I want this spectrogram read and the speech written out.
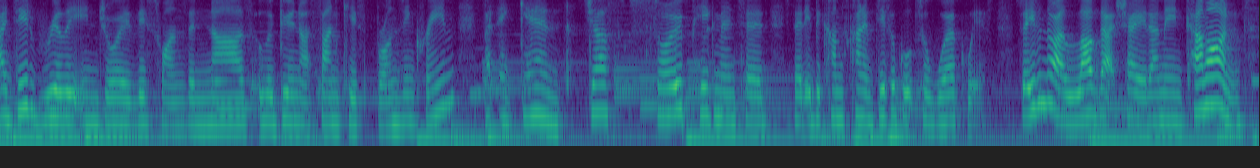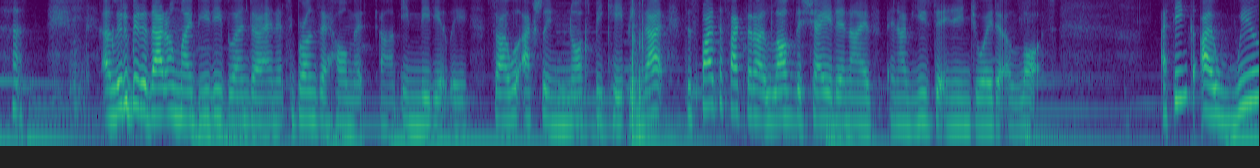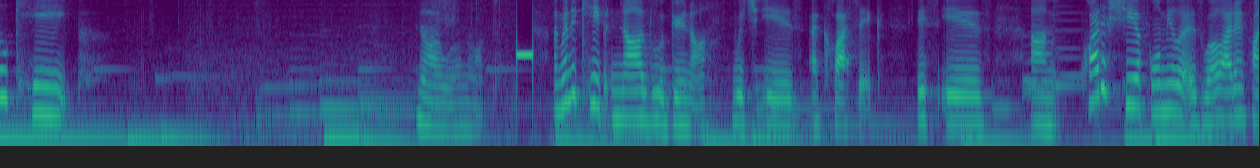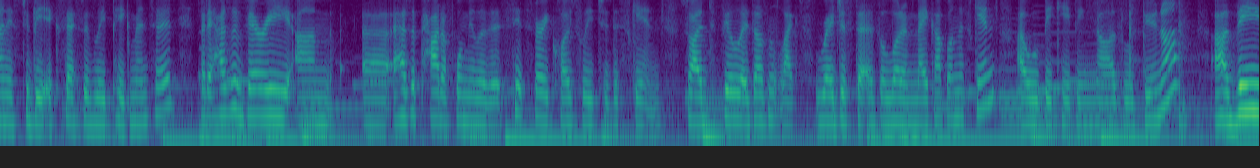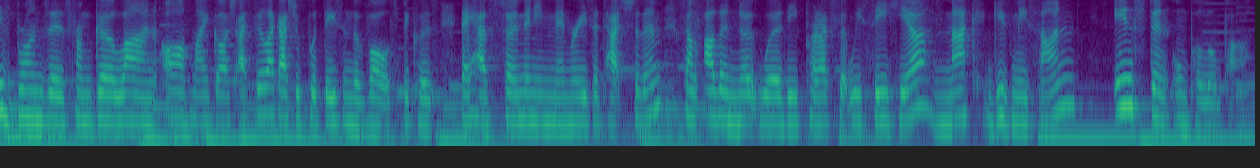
I did really enjoy this one, the NARS Laguna Sunkissed Bronzing Cream, but again, just so pigmented that it becomes kind of difficult to work with. So even though I love that shade, I mean, come on. a little bit of that on my beauty blender and it's bronzer helmet um, immediately. So I will actually not be keeping that, despite the fact that I love the shade and I've, and I've used it and enjoyed it a lot. I think I will keep No, I will not. I'm going to keep NARS Laguna, which is a classic. This is um, quite a sheer formula as well. I don't find this to be excessively pigmented, but it has a very um, uh, it has a powder formula that sits very closely to the skin. So I feel it doesn't like register as a lot of makeup on the skin. I will be keeping NARS Laguna. Uh, these bronzers from Guerlain, oh my gosh, I feel like I should put these in the vault because they have so many memories attached to them. Some other noteworthy products that we see here, MAC Give Me Sun, instant Oompa Loompa.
